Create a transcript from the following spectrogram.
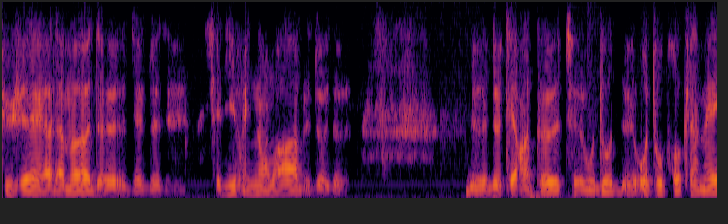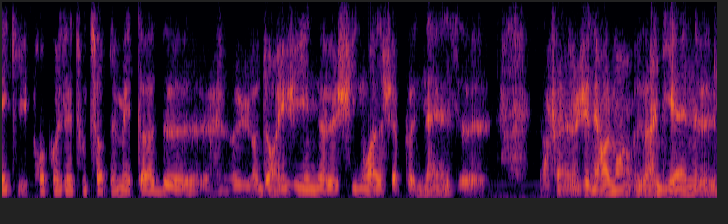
sujets à la mode, de, de, ces livres innombrables de, de, de thérapeutes ou d'autoproclamés qui proposaient toutes sortes de méthodes euh, d'origine chinoise, japonaise, euh, enfin généralement indienne,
